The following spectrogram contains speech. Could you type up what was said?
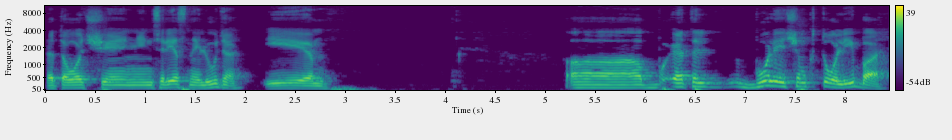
Это очень интересные люди. И это более чем кто-либо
